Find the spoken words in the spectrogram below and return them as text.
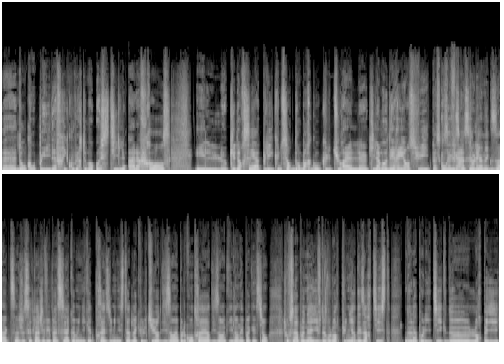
euh, donc aux pays d'Afrique ouvertement hostiles à la France. Et le Quai d'Orsay applique une sorte d'embargo culturel euh, qu'il a modéré ensuite parce que oui, ça fait que un c'est tollé. bien exact? Ça Je sais pas, j'ai vu passer un communiqué de presse du ministère de la Culture disant un peu le contraire, disant qu'il n'en est pas question. Je trouve que c'est un peu naïf de vouloir punir des artistes de la politique de leur pays.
